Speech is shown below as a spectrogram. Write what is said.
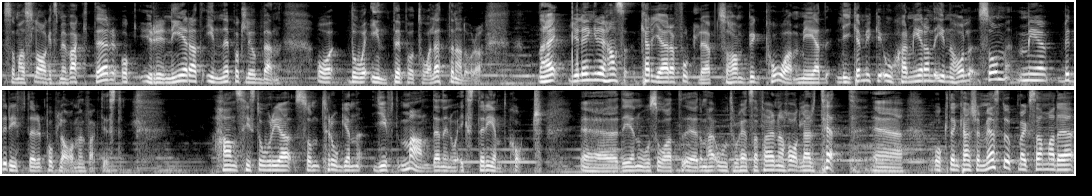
som har slagits med vakter och urinerat inne på klubben och då inte på toaletterna då. då. Nej, ju längre hans karriär har fortlöpt så har han byggt på med lika mycket ocharmerande innehåll som med bedrifter på planen faktiskt. Hans historia som trogen gift man, den är nog extremt kort. Eh, det är nog så att eh, de här otrohetsaffärerna haglar tätt. Eh, och den kanske mest uppmärksammade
